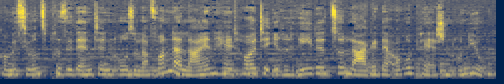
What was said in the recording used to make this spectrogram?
Kommissionspräsidentin Ursula von der Leyen hält heute ihre Rede zur Lage der Europäischen Union.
